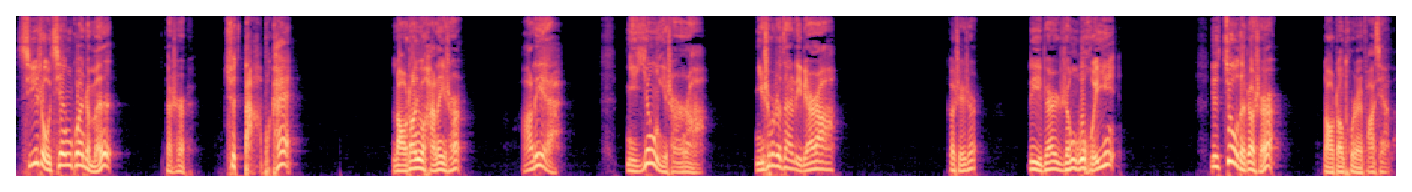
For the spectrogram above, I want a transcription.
洗手间关着门，但是却打不开。老张又喊了一声：“阿丽，你应一声啊！你是不是在里边啊？”可谁知里边仍无回音。也就在这时，老张突然发现了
